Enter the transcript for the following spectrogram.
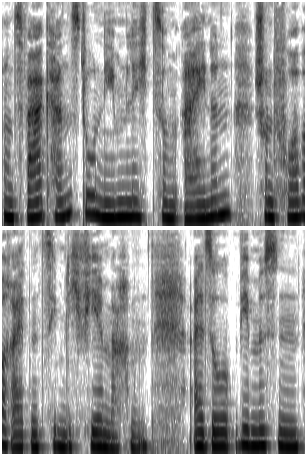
Und zwar kannst du nämlich zum einen schon vorbereitend ziemlich viel machen. Also wir müssen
